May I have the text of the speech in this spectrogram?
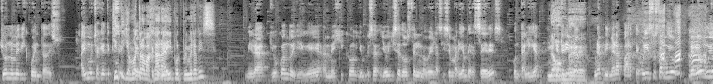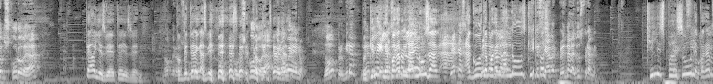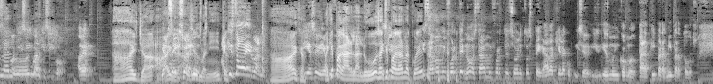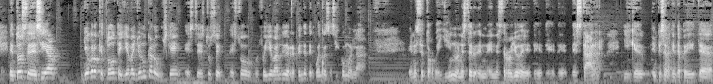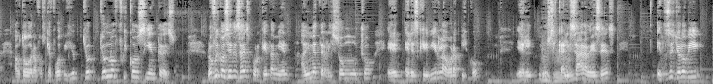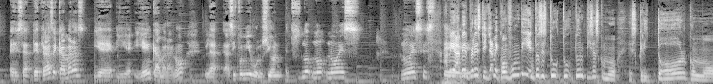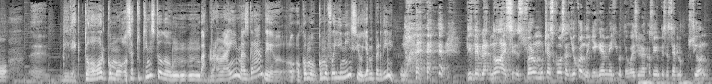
Yo no me di cuenta de eso. Hay mucha gente que... ¿Quién se- te llamó a trabajar ahí por primera vez? Mira, yo cuando llegué a México, yo empecé, yo hice dos telenovelas, hice María Mercedes con Talía, No, que tenía una, una primera parte. Oye, esto está muy, me veo muy oscuro, ¿verdad? Te oyes bien, te oyes bien. No, pero Con que te oigas bien. Oscuro, ¿verdad? Pero bueno. No, pero mira. ¿Por qué le, apagaron la luz a, a, a Gus? Le apagaron la luz. ¿Qué ¿Quieres pasó? que prenda la luz? Espérame. ¿Qué les pasó? Le apagaron la sigo, aquí luz. sigo, aquí sigo. A ver, Ay, ya. ya Ay, se hizo la luz. manito. Aquí estoy, hermano. Ay. Sí, hay que pagar la luz, hay Es que, que pagar la cuenta. Estaba muy fuerte, no, estaba muy fuerte el sol, entonces pegaba aquí la y, se- y- y es muy incómodo para ti, para mí, para todos. Entonces te decía, yo creo que todo te lleva, yo nunca lo busqué, este, esto, se, esto me fue llevando y de repente te encuentras así como en la en este torbellino, en este, en, en este rollo de, de- de- de- de estar y que empieza la gente a pedirte autógrafos, que fotos. Y yo, yo, yo no fui consciente de eso. No fui consciente, ¿sabes por qué también? A mí me aterrizó mucho el, el escribir la hora pico, el musicalizar a veces. Entonces yo lo vi esa, detrás de cámaras y, eh, y- y en cámara, ¿no? La- así fue mi evolución. Entonces no, no, no es... No es este... A ver, a ver, pero es que ya me confundí. Entonces tú, tú, tú empiezas como escritor, como eh, director, como. O sea, tú tienes todo un, un background ahí más grande. O, o cómo, cómo fue el inicio, ya me perdí. No, fueron muchas cosas. Yo cuando llegué a México, te voy a decir una cosa, yo empecé a hacer locución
